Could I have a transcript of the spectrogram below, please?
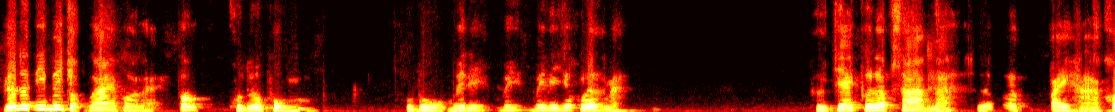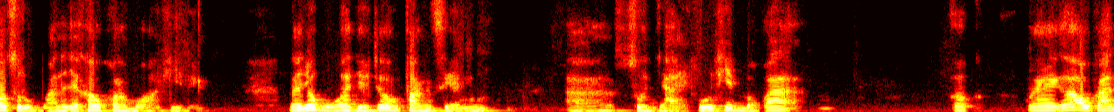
แล้วเรื่องนี้ไม่จบง่ายเพราะอะไรเพราะคุณอนุพงศ์คุณอนุพงศ์บอกไม่ได้ไม่ไม่ได้ยกเลิกนะคือแจ้งเพื่อรับทราบนะแล้วก็ไปหาข้อสรุปมาแล้วจะเข้าคอรมออีกทีหนึ่งนายกบอกว่าเดี๋ยวจะต้องฟังเสียงอ่าส่วนใหญ่ผู้ทินบอกว่าก็ไงก็เอากัน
